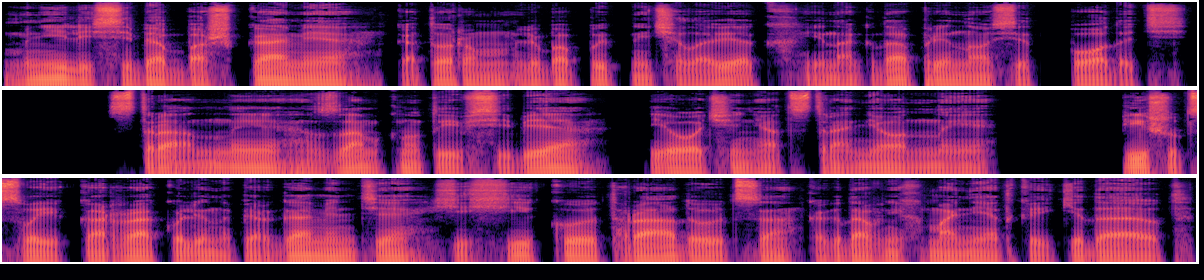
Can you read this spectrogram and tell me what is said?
мнили себя башками, которым любопытный человек иногда приносит подать. Странные, замкнутые в себе и очень отстраненные пишут свои каракули на пергаменте, хихикают, радуются, когда в них монеткой кидают.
